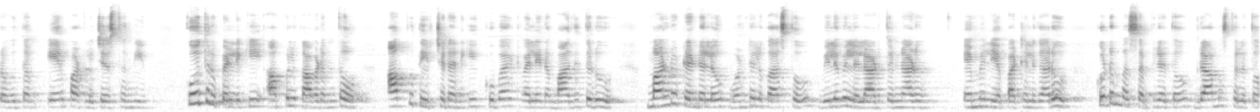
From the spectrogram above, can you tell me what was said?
ప్రభుత్వం ఏర్పాట్లు చేస్తుంది. కూతురు పెళ్ళికి అప్పులు కావడంతో అప్పు తీర్చడానికి కువైట్ వెళ్ళిన బాధితుడు మండు టెండలో ఒంటెలు కాస్తూ విలవిలలాడుతున్నాడు ఎమ్మెల్యే పటేల్ గారు కుటుంబ సభ్యులతో గ్రామస్తులతో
